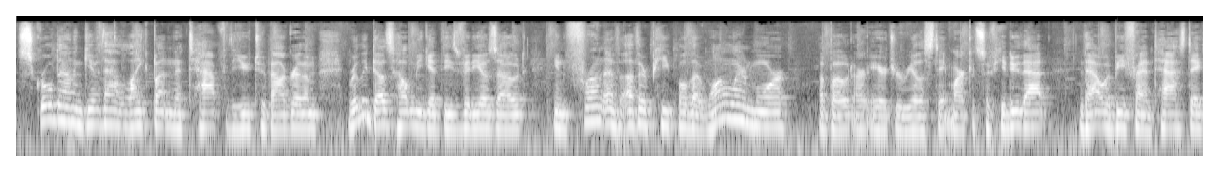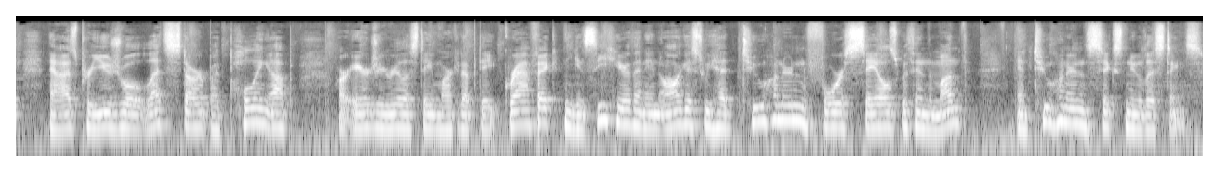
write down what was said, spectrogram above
scroll down and give that like button a tap for the YouTube algorithm. It really does help me get these videos out in front of other people that want to learn more about our Airdrie real estate market. So if you do that, that would be fantastic. Now, as per usual, let's start by pulling up our Airdrie real estate market update graphic. You can see here that in August we had 204 sales within the month and 206 new listings.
